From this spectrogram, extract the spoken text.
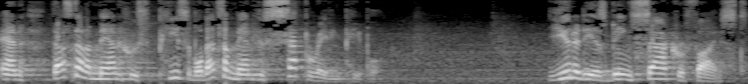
And that's not a man who's peaceable. That's a man who's separating people. Unity is being sacrificed.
